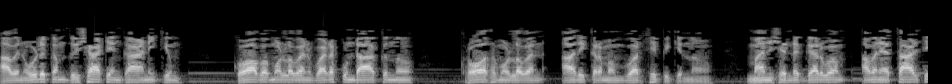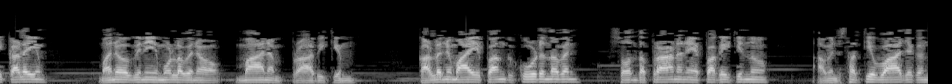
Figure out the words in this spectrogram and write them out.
അവൻ ഒടുക്കം ദുശാഠ്യം കാണിക്കും. കോപമുള്ളവൻ വഴക്കുണ്ടാക്കുന്നു ക്രോധമുള്ളവൻ അതിക്രമം വർദ്ധിപ്പിക്കുന്നു. മനുഷ്യന്റെ ഗർവം അവനെ താഴ്ത്തിക്കളയും മനോവിനയമുള്ളവനോ മാനം പ്രാപിക്കും. കള്ളനുമായി പങ്കു കൂടുന്നവൻ സ്വന്തം പ്രാണനെ പകയ്ക്കുന്നു. അവൻ സത്യവാചകം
